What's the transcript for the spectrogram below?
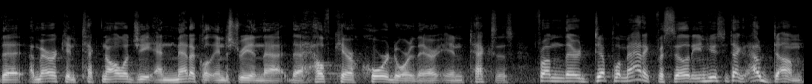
the American technology and medical industry in the, the healthcare corridor there in Texas, from their diplomatic facility in Houston, Texas. How dumb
